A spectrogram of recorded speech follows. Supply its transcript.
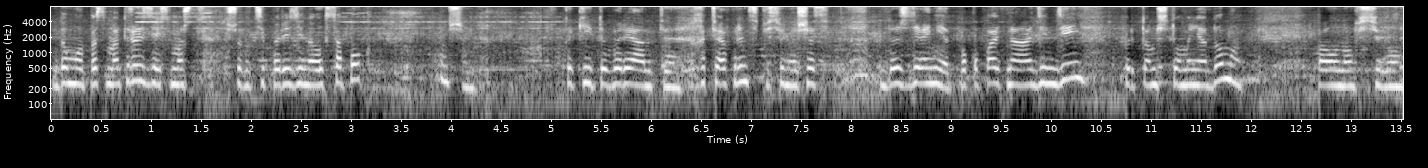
Думаю, посмотрю здесь, может, что-то типа резиновых сапог. В общем, какие-то варианты. Хотя, в принципе, сегодня сейчас дождя нет. Покупать на один день, при том, что у меня дома полно всего.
